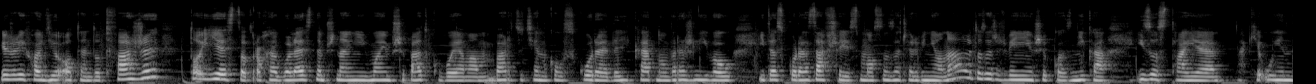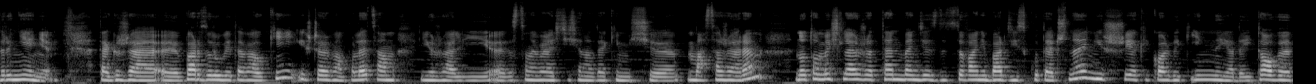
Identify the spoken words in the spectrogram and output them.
Jeżeli chodzi o ten do twarzy, to jest to trochę bolesne, przynajmniej w moim przypadku, bo ja mam bardzo cienką skórę, delikatną, wrażliwą i ta skóra zawsze jest mocno zaczerwieniona, ale to zaczerwienienie szybko znika i zostaje takie ujędrnienie. Także y, bardzo lubię te wałki i szczerze Wam polecam, jeżeli y, zastanawialiście się nad jakimś y, masażerem, no to myślę, że ten będzie zdecydowanie bardziej skuteczny niż jakikolwiek inny jadejtowy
